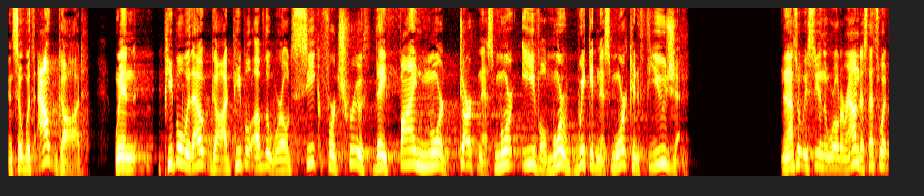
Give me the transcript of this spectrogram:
And so, without God, when people without God, people of the world, seek for truth, they find more darkness, more evil, more wickedness, more confusion. And that's what we see in the world around us. That's what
